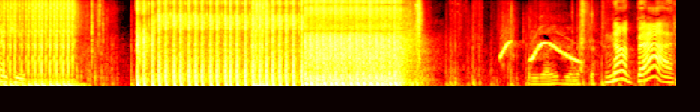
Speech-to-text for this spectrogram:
Thank you. Not bad.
